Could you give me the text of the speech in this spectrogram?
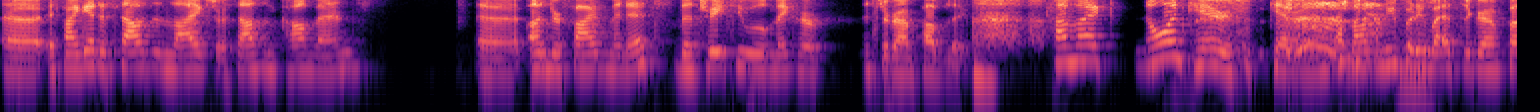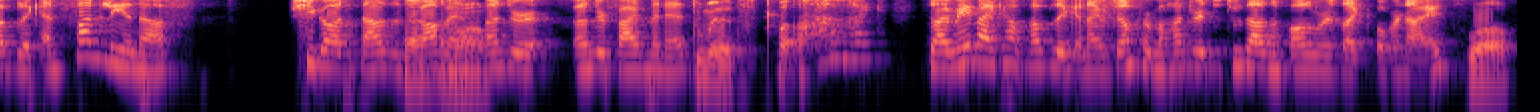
uh, if I get a thousand likes or a thousand comments uh, under five minutes, then Tracy will make her Instagram public." I'm like, no one cares, Karen, about me putting my Instagram public. And funnily enough, she got a thousand comments Wow. under under five minutes. Two minutes. I'm like, so I made my account public and I jumped from 100 to 2,000 followers like overnight. wow.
